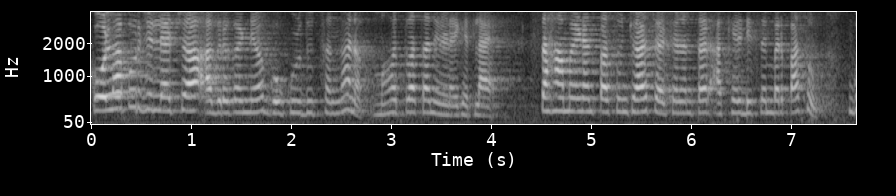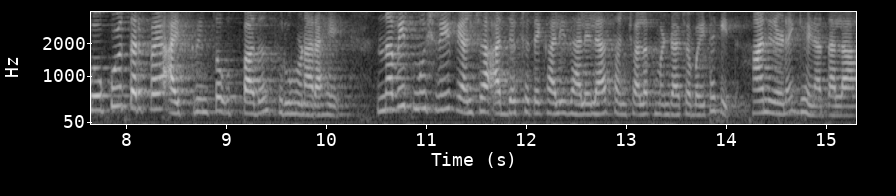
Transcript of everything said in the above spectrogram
कोल्हापूर जिल्ह्याच्या अग्रगण्य गोकुळ दूध संघानं महत्त्वाचा निर्णय घेतलाय. सहा महिन्यांपासूनच्या चर्चेनंतर अखेर डिसेंबरपासून गोकुळतर्फे आईस्क्रीमचं उत्पादन सुरू होणार आहे. नवीद मुश्रीफ यांच्या अध्यक्षतेखाली झालेल्या संचालक मंडळाच्या बैठकीत हा निर्णय घेण्यात आला.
